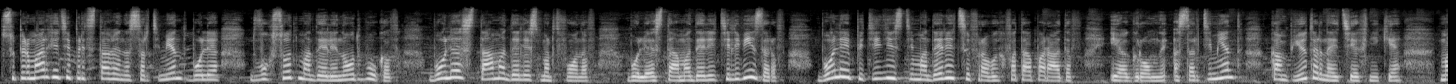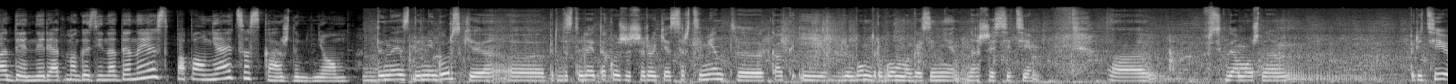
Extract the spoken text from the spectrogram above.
в супермаркете представлен ассортимент более 200 моделей ноутбуков, более 100 моделей смартфонов, более 100 моделей телевизоров, более 50 моделей цифровых фотоаппаратов и огромный ассортимент компьютерной техники. Модельный ряд магазина ДНС пополняется с каждым днем. ДНС Дальнегорске э, предоставляет такой же широкий ассортимент, э, как и в любом другом магазине нашей сети. Э, всегда можно прийти,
